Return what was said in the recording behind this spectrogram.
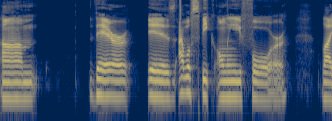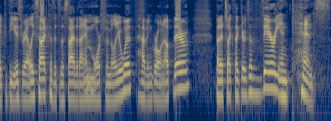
Um, there is, I will speak only for like the Israeli side because it's the side that I am more familiar with, having grown up there. But it's like like there's a very intense,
